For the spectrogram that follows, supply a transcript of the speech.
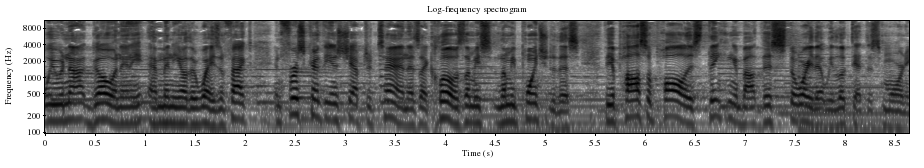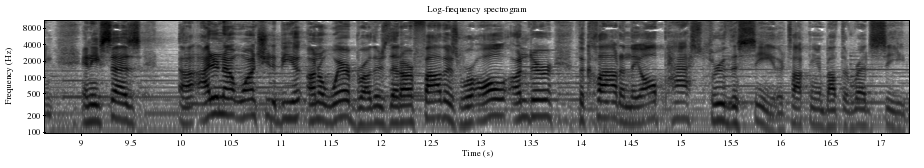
we would not go in any in many other ways. In fact, in 1 Corinthians chapter 10, as I close, let me let me point you to this. The apostle Paul is thinking about this story that we looked at this morning. And he says, Uh, I do not want you to be unaware, brothers, that our fathers were all under the cloud and they all passed through the sea. They're talking about the Red Sea.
